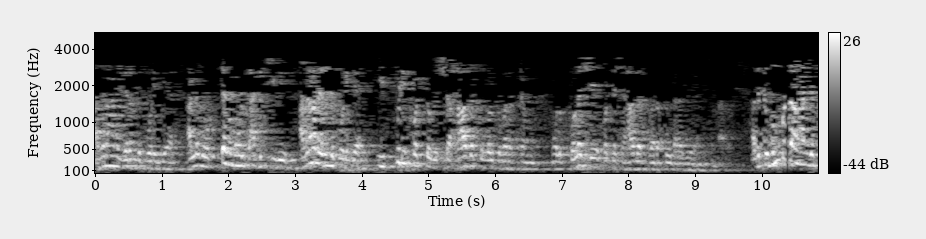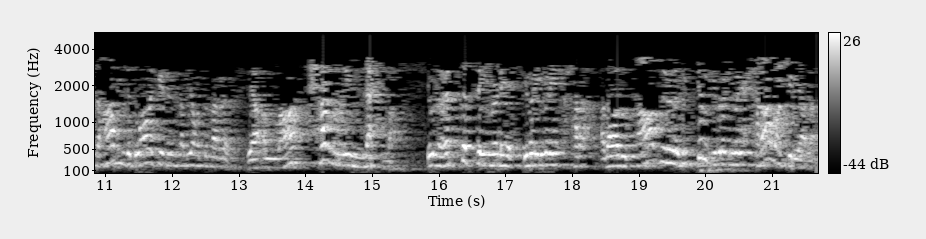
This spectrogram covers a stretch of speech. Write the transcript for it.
அதனால இறந்து போறீங்க. அல்லது ஒட்டகம் உங்களுக்கு அடிக்குது. அதனால இறந்து போறீங்க. இப்படிப்பட்ட ஒரு ஷஹாதத் உங்களுக்கு வரட்டும். உங்களுக்கு கொலை செய்யப்பட்ட ஷஹாதத் வரக்கூடாது சொன்னாங்க அதுக்கு முன்புதான் அந்த சஹாபி இந்த துவாவை கேட்டு நபி அவங்க சொன்னாங்க இவருடைய ரத்தத்தை இவருடைய இவரை இவரை அதாவது காப்பிகளை விட்டும் இவரை இவரை ஹராமாக்கிறியாளா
